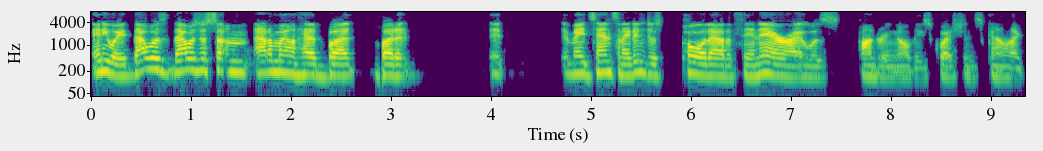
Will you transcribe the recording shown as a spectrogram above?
anyway, that was that was just something out of my own head, but but it it it made sense and I didn't just pull it out of thin air. I was pondering all these questions kind of like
